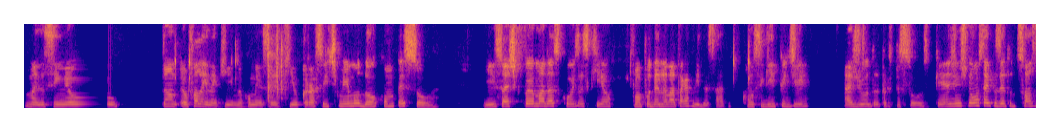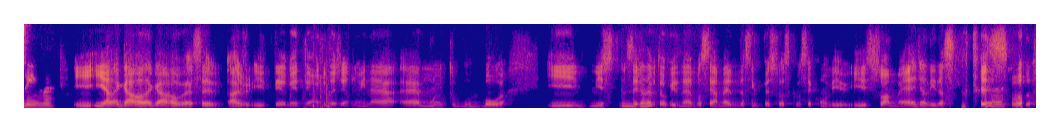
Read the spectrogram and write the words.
Mas assim, eu eu falei, né, que no começo aí que o CrossFit me mudou como pessoa. E isso acho que foi uma das coisas que eu vou poder levar para a vida, sabe? Conseguir pedir ajuda para as pessoas, porque a gente não consegue fazer tudo sozinho, né? E, e é legal, é legal, velho. E ter, ter uma ajuda genuína é, é muito boa. E nisso, uhum. você já uhum. deve ter ouvido, né? Você é a média das cinco pessoas que você convive. E sua média ali das cinco é. pessoas.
